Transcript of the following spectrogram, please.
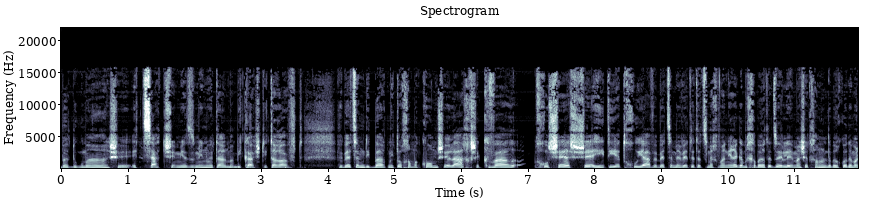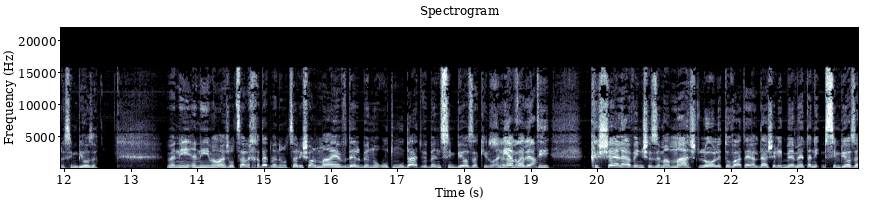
בדוגמה שהצעת שהם יזמינו את עלמה, ביקשת, התערבת, ובעצם דיברת מתוך המקום שלך שכבר חושש שהיא תהיה דחויה ובעצם הבאת את עצמך, ואני רגע מחברת את זה למה שהתחלנו לדבר קודם על הסימביוזה. ואני אני ממש רוצה לחדד ואני רוצה לשאול מה ההבדל בין הורות מודעת ובין סימביוזה כאילו אני מעולה. עבדתי קשה להבין שזה ממש לא לטובת הילדה שלי באמת אני סימביוזה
